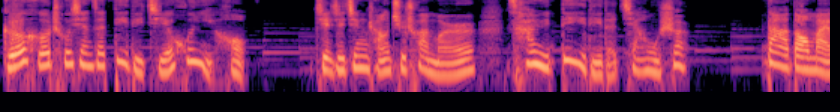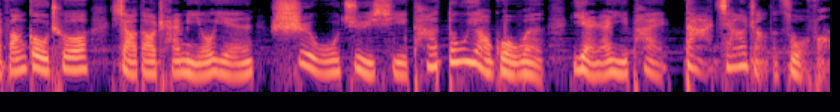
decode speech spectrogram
隔阂出现在弟弟结婚以后，姐姐经常去串门参与弟弟的家务事儿，大到买房购车，小到柴米油盐，事无巨细，她都要过问，俨然一派大家长的作风。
